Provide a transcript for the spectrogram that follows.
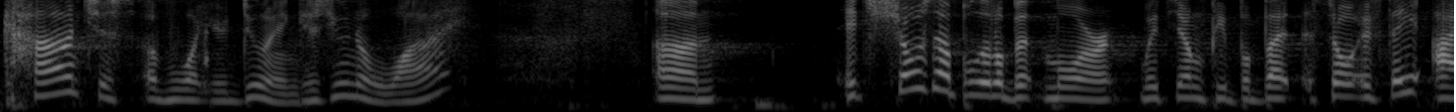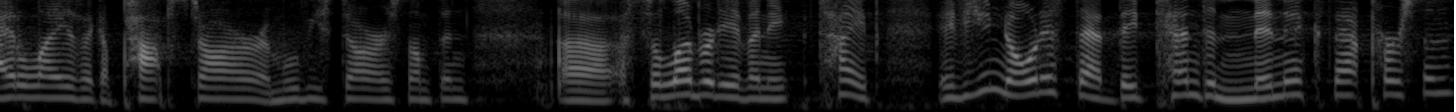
conscious of what you're doing because you know why. Um, it shows up a little bit more with young people, but so if they idolize like a pop star or a movie star or something, uh, a celebrity of any type, if you notice that they tend to mimic that person,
